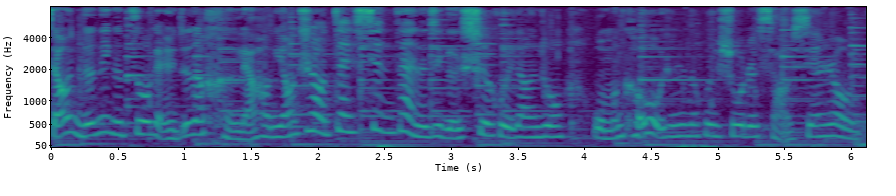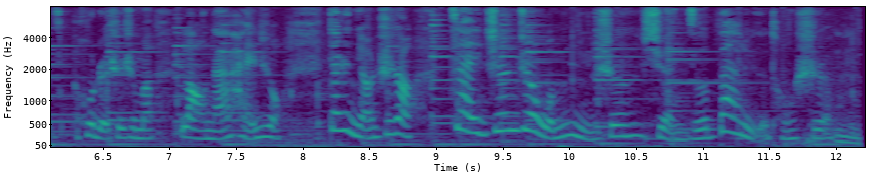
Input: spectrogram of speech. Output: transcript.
小欧，你的那个自我感觉真的很良好。你要知道，在现在的这个社会当中，我们口口声声的会说着小鲜肉或者是什么老男孩这种，但是你要知道，在真正我们女生选择伴侣的同时，嗯，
